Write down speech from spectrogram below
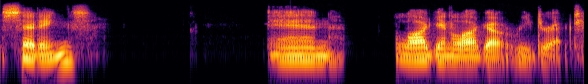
settings and login, logout, redirect.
